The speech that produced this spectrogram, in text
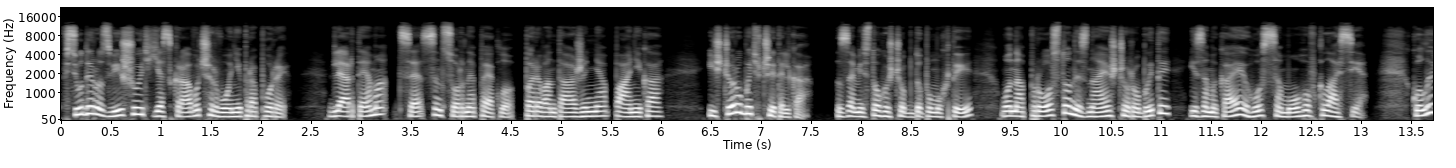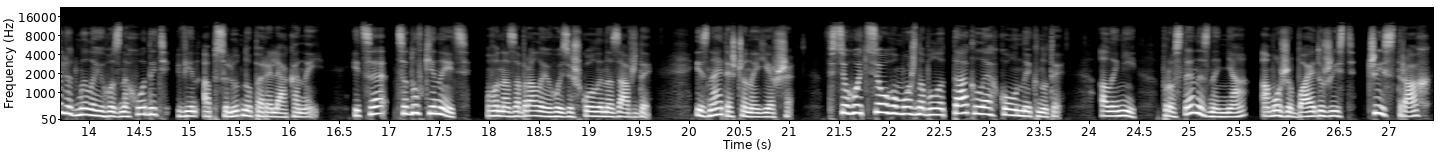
Всюди розвішують яскраво червоні прапори. Для Артема це сенсорне пекло, перевантаження, паніка. І що робить вчителька? Замість того, щоб допомогти, вона просто не знає, що робити, і замикає його самого в класі. Коли Людмила його знаходить, він абсолютно переляканий. І це, це був кінець. Вона забрала його зі школи назавжди. І знаєте, що найгірше? Всього цього можна було так легко уникнути. Але ні, просте незнання, а може байдужість, чи страх,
